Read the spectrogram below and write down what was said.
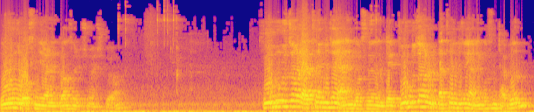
의문을 어순이라는 거 항상 조심하시고요. 부분부정을 나타내는 문장이 아닌 것은, 네, 부분부정을 나타내는 문장이 아닌 것은 답은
